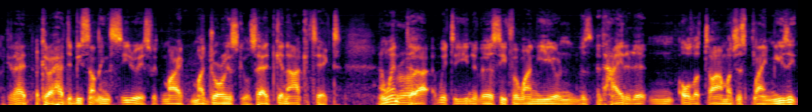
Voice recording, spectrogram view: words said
I could, have, I could have had to be something serious with my, my drawing skills. I had to be an architect. And went to went to university for one year and, was, and hated it. And all the time I was just playing music.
